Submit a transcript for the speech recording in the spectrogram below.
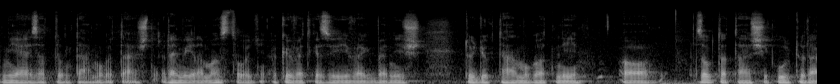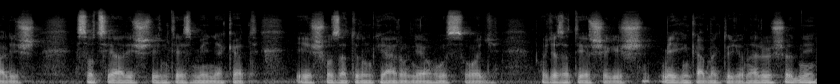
mi ehhez adtunk támogatást. Remélem azt, hogy a következő években is tudjuk támogatni a az oktatási, kulturális, szociális intézményeket, és hozzá tudunk járulni ahhoz, hogy hogy ez a térség is még inkább meg tudjon erősödni,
